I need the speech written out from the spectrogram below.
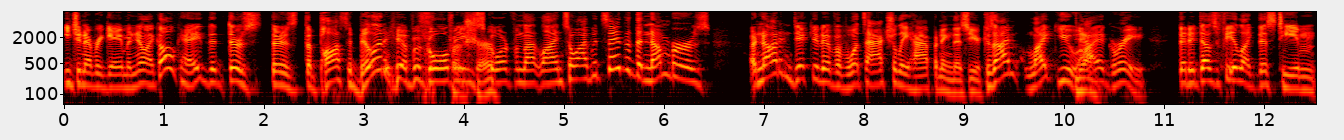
each and every game, and you're like, okay, th- there's there's the possibility of a goal being sure. scored from that line. So I would say that the numbers are not indicative of what's actually happening this year. Because I'm like you, Yeah. I agree that it does feel like this team.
